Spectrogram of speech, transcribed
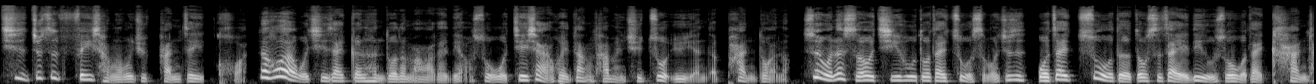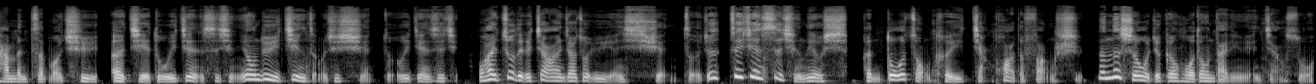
其实就是非常容易去看这一块。那后来我其实，在跟很多的妈妈在聊，说我接下来会让他们去做语言的判断了。所以我那时候。几乎都在做什么？就是我在做的都是在，例如说我在看他们怎么去呃解读一件事情，用滤镜怎么去选读一件事情。我还做了一个教案，叫做语言选择，就是这件事情你有很多种可以讲话的方式。那那时候我就跟活动带领员讲说，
